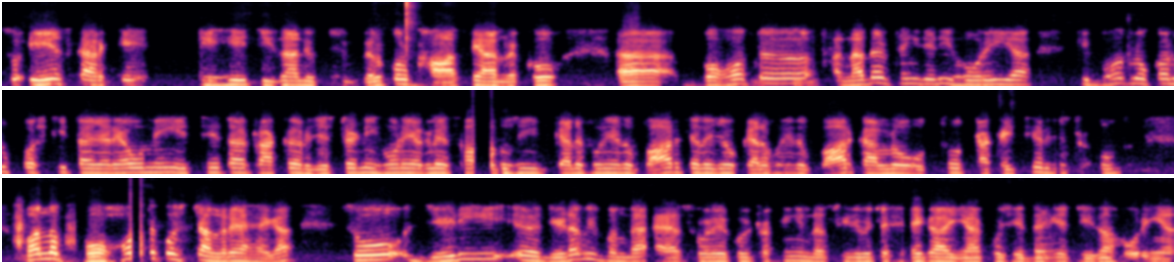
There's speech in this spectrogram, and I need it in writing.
ਸੋ ਇਸ ਕਰਕੇ ਇਹ ਚੀਜ਼ਾਂ ਦੇ ਉੱਤੇ ਬਿਲਕੁਲ ਖਾਸ ਧਿਆਨ ਰੱਖੋ। ਬਹੁਤ ਅਨਦਰ ਥਿੰਗ ਜਿਹੜੀ ਹੋ ਰਹੀ ਆ ਕਿ ਬਹੁਤ ਲੋਕਾਂ ਨੂੰ ਪੁਸ਼ ਕੀਤਾ ਜਾ ਰਿਹਾ ਉਹ ਨਹੀਂ ਇੱਥੇ ਤਾਂ ਟਰੱਕ ਰਜਿਸਟਰਡ ਨਹੀਂ ਹੋਣੇ ਅਗਲੇ ਸਾਲ ਤੁਸੀਂ ਕੈਲੀਫੋਰਨੀਆ ਤੋਂ ਬਾਹਰ ਚਲੇ ਜਾਓ ਕੈਲੀਫੋਰਨੀਆ ਤੋਂ ਬਾਹਰ ਕਰ ਲਓ ਉੱਥੋਂ ਟਰੱਕ ਇੱਥੇ ਰਜਿਸਟਰ ਮਤਲਬ ਬਹੁਤ ਕੁਝ ਚੱਲ ਰਿਹਾ ਹੈਗਾ। ਸੋ ਜਿਹੜੀ ਜਿਹੜਾ ਵੀ ਬੰਦਾ ਇਸ ਵੇਲੇ ਕੋਈ ਟਰੱਕਿੰਗ ਇੰਡਸਟਰੀ ਦੇ ਵਿੱਚ ਹੈਗਾ ਜਾਂ ਕੁਝ ਇਦਾਂ ਦੀਆਂ ਚੀਜ਼ਾਂ ਹੋ ਰਹੀਆਂ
